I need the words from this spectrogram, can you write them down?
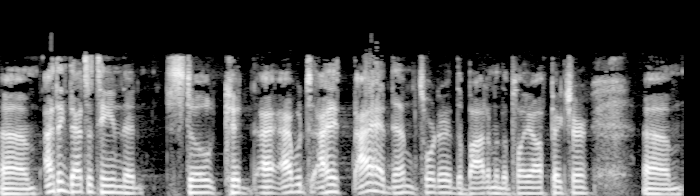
Um, I think that's a team that still could. I, I would. I I had them sort of at the bottom of the playoff picture. Um,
